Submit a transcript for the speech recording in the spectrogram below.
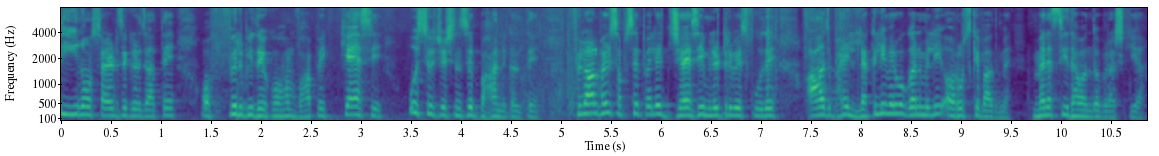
तीनों साइड से गिर जाते हैं और फिर भी देखो हम वहाँ पे कैसे उस सिचुएशन से बाहर निकलते हैं। फ़िलहाल भाई, सबसे पहले जैसे ही मिलिट्री बेस कूदे, आज भाई लकली मेरे को गन मिली और उसके बाद में, मैंने सीधा बंदोब्रश किया।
